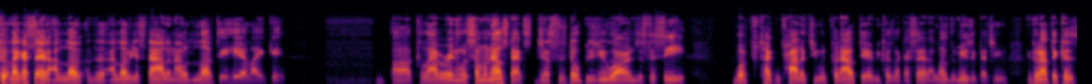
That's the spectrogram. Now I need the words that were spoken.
like I said, I love the, I love your style, and I would love to hear like it uh collaborating with someone else that's just as dope as you are, and just to see what type of product you would put out there. Because, like I said, I love the music that you you put out there. Because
